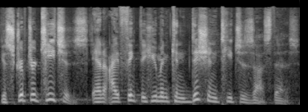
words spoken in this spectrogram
Because Scripture teaches, and I think the human condition teaches us this.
